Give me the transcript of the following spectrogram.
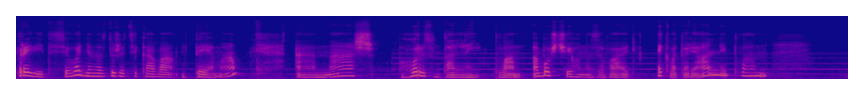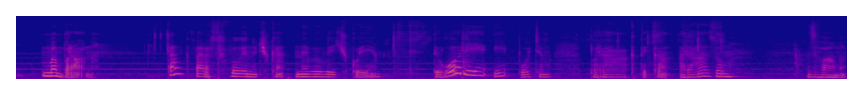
Привіт! Сьогодні у нас дуже цікава тема. Наш горизонтальний план, або ще його називають екваторіальний план, мембрана. Так, зараз хвилиночка невеличкої теорії і потім практика разом з вами.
